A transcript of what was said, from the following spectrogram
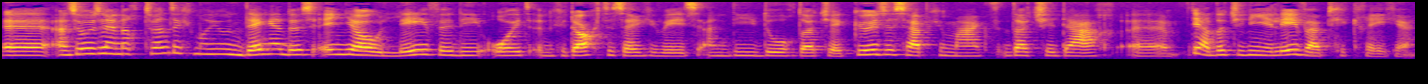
Uh, en zo zijn er 20 miljoen dingen dus in jouw leven die ooit een gedachte zijn geweest. En die doordat jij keuzes hebt gemaakt, dat je daar, ja, dat je in je leven hebt gekregen.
